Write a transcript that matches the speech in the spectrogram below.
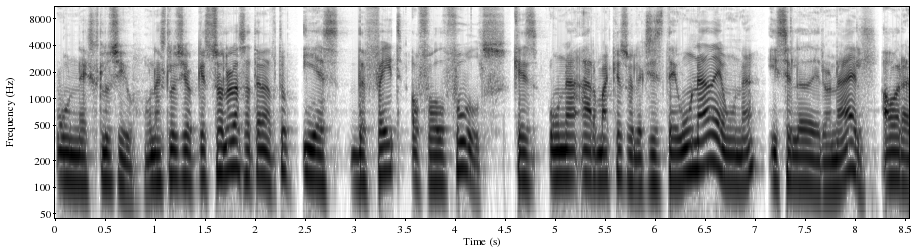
un exclusivo, un exclusivo que solo lo vas a tener tú. Y es The Fate of All Fools, que es una arma que solo existe una de una y se la dieron a él. Ahora,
